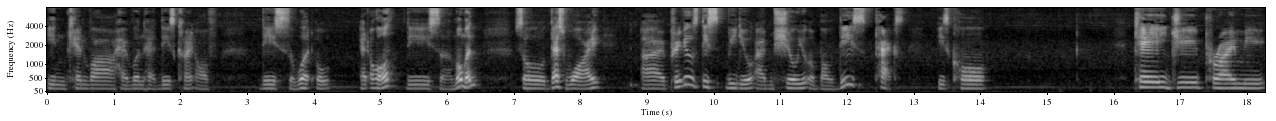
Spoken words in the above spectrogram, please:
in Canva haven't had this kind of this word at all this uh, moment. So that's why I previous this video I'm show you about this text is called KG primary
